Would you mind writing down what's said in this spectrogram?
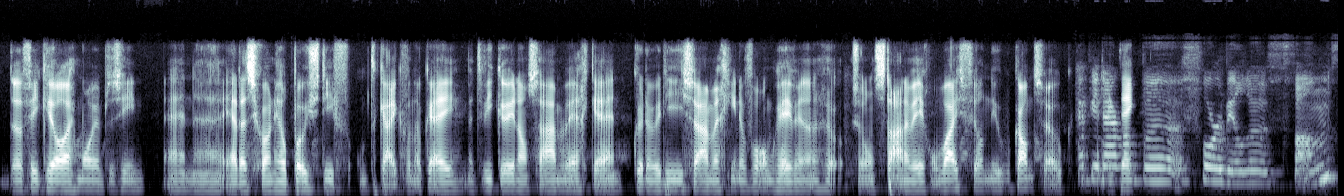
dat vind ik heel erg mooi om te zien. En uh, ja, dat is gewoon heel positief om te kijken van oké, met wie kun je dan samenwerken en kunnen we die samenwerking vormgeven en zo, zo ontstaan er weer onwijs veel nieuwe kansen ook. Heb je daar denk... ook voorbeelden van?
